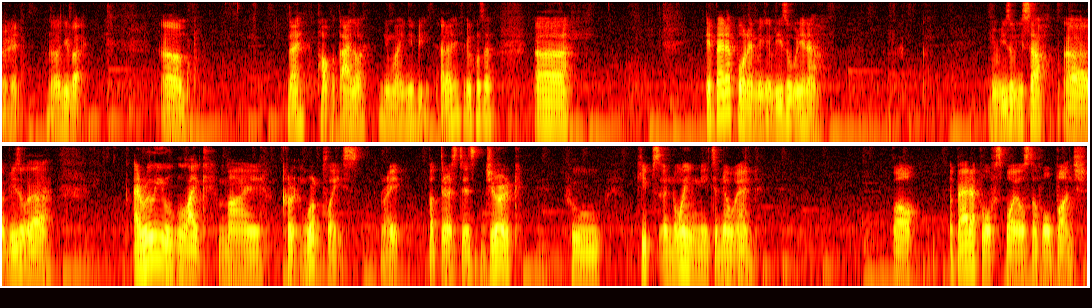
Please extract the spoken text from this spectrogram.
Right? nó như vậy. Um, đây thỏ có tai rồi nhưng mà hình như bị à đấy đúng không sao. Uh, cái bad apple này mình ví dụ như nào? Mình ví dụ như sau. Uh, ví dụ là I really like my current workplace right? But there's this jerk who keeps annoying me to no end. Well a bad apple spoils the whole bunch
